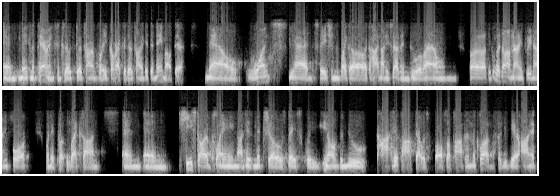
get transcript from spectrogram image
and make an appearance because they're, they're trying to break a record. They're trying to get their name out there. Now, once you had stations like a like a Hot ninety seven, who were around, uh, I think it was around 93, 94 when they put Flex on, and and he started playing on his mix shows basically, you know, the new hot hip hop that was also popping in the club. So you hear Onyx,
